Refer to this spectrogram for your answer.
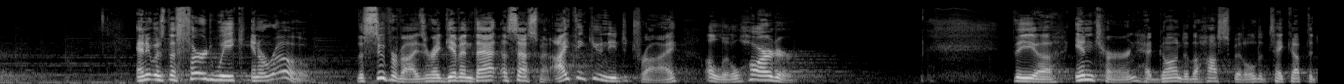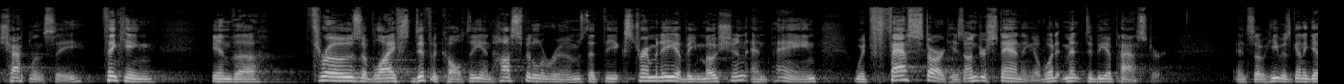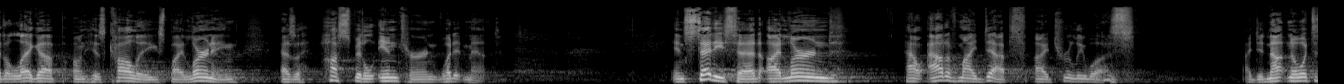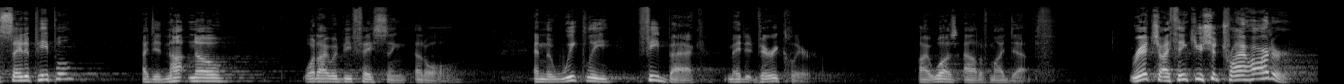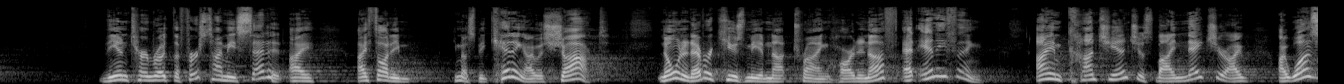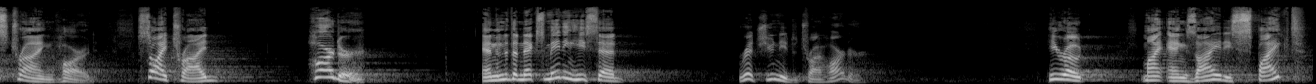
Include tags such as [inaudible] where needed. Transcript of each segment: And it was the third week in a row the supervisor had given that assessment. I think you need to try a little harder. The uh, intern had gone to the hospital to take up the chaplaincy, thinking in the throes of life's difficulty in hospital rooms that the extremity of emotion and pain would fast start his understanding of what it meant to be a pastor. And so he was going to get a leg up on his colleagues by learning as a hospital intern what it meant. Instead, he said, I learned how out of my depth I truly was. I did not know what to say to people. I did not know what I would be facing at all and the weekly feedback made it very clear. I was out of my depth. Rich, I think you should try harder. The intern wrote, the first time he said it, I, I thought he, he must be kidding. I was shocked. No one had ever accused me of not trying hard enough at anything. I am conscientious by nature. I, I was trying hard. So I tried harder. And in the next meeting, he said, Rich, you need to try harder. He wrote, My anxiety spiked.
